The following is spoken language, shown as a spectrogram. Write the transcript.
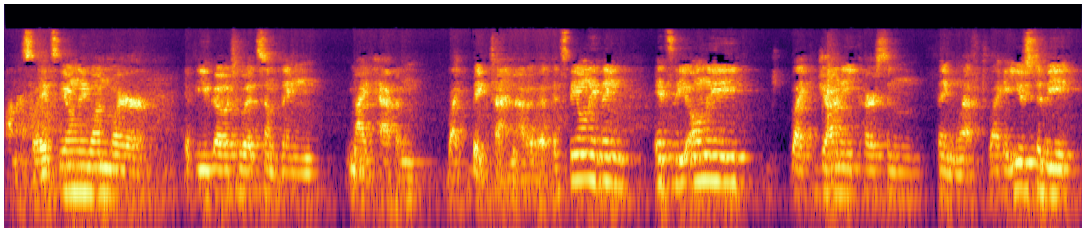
Honestly, it's the only one where if you go to it, something might happen like big time out of it. It's the only thing. It's the only like Johnny Carson thing left. Like it used to be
